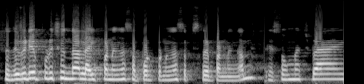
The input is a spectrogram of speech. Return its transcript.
ஸோ இந்த வீடியோ பிடிச்சிருந்தா லைக் பண்ணுங்கள் சப்போர்ட் பண்ணுங்கள் சப்ஸ்கிரைப் பண்ணுங்கள் ஸோ மச் பாய்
